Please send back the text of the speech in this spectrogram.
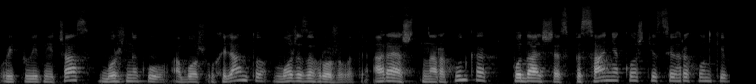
у відповідний час, боржнику або ж ухилянту може загрожувати арешт на рахунках, подальше списання коштів з цих рахунків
